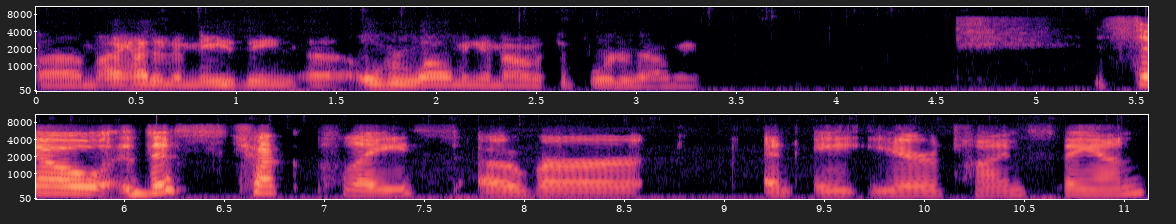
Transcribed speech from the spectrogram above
um, I had an amazing, uh, overwhelming amount of support around me. So this took place over an eight-year time span.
